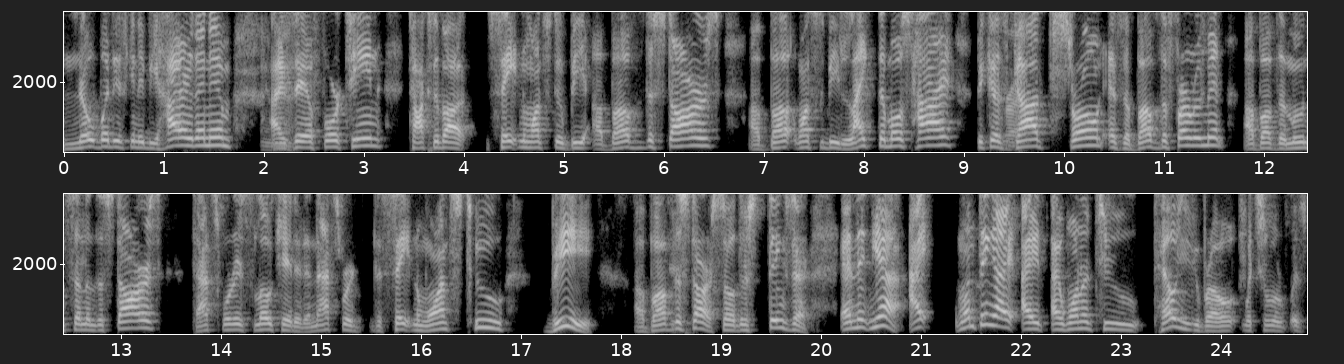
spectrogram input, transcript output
Nobody's going to be higher than him. Amen. Isaiah 14 talks about Satan wants to be above the stars, above wants to be like the most high because Right. God's throne is above the firmament, above the moon, sun, and the stars. That's where it's located, and that's where the Satan wants to be above the stars. So there's things there. And then yeah, I one thing I I, I wanted to tell you, bro, which is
